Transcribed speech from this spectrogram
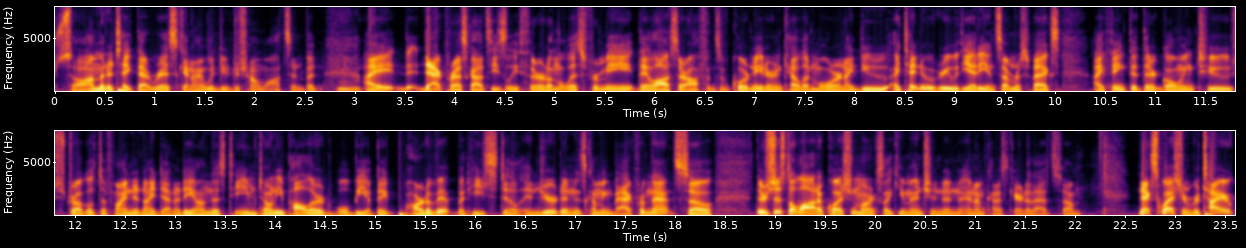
So I'm going to take that risk, and I would do Deshaun Watson. But mm. I, Dak Prescott's easily third on the list for me. They lost their offensive coordinator in Kellen Moore, and I do I tend to agree with Yeti in some respects. I think that they're going to struggle to find an identity on this team. Tony Pollard will be a big part of it, but he's still injured and is coming back from that. So there's just a lot of question marks, like you mentioned, and, and I'm kind of scared of that. So next question: Retire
